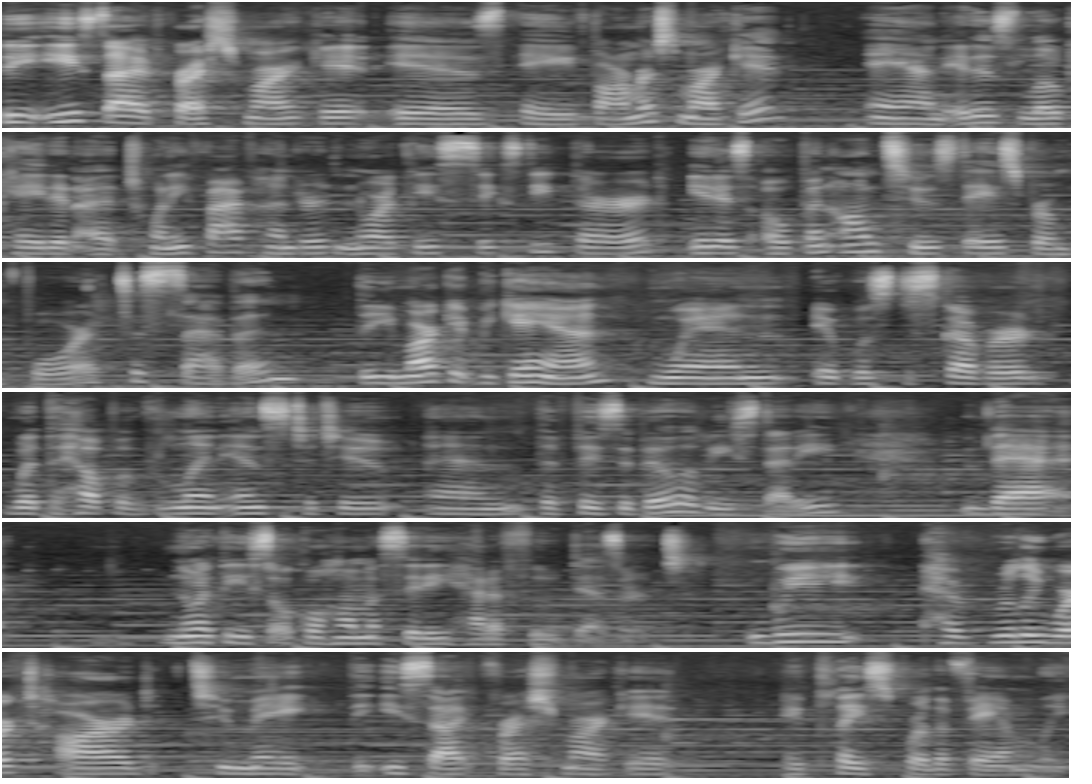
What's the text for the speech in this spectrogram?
The Eastside Fresh Market is a farmer's market and it is located at 2500 Northeast 63rd. It is open on Tuesdays from 4 to 7. The market began when it was discovered with the help of the Lynn Institute and the feasibility study that Northeast Oklahoma City had a food desert. We have really worked hard to make the Eastside Fresh Market a place for the family.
